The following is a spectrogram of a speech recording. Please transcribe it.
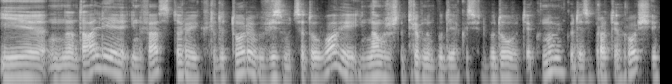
і надалі інвестори і кредитори візьмуть це до уваги, і нам вже потрібно буде якось відбудовувати економіку, десь брати гроші.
